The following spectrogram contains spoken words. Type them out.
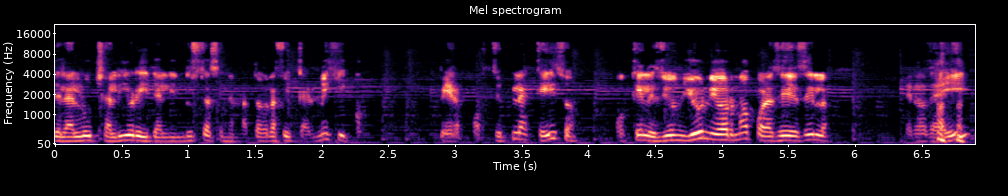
la lucha libre y de la industria cinematográfica en México. Pero por triple ¿qué hizo? Ok, les dio un junior, ¿no? Por así decirlo. Pero de ahí,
